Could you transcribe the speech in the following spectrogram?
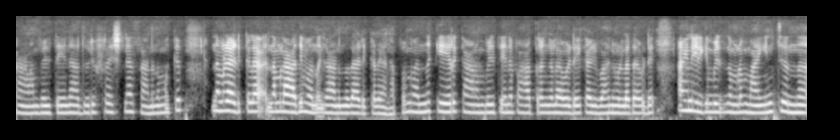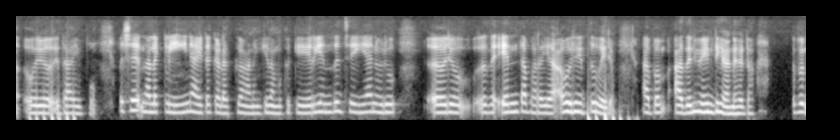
കാണുമ്പോഴത്തേന് അതൊരു ഫ്രഷ്നെസ് ആണ്. നമുക്ക് നമ്മുടെ അടുക്കള നമ്മൾ ആദ്യം വന്ന് കാണുന്നത് അടുക്കളയാണ്. അപ്പം വന്ന് കയറി കാണുമ്പോഴത്തേന് പാത്രങ്ങൾ അവിടെ കഴുകാനുള്ളത് അവിടെ അങ്ങനെ ഇരിക്കുമ്പോഴത്തേക്കും നമ്മുടെ മൈൻഡ് ഒന്ന് ഒരു ഇതായി പോകും പക്ഷേ നല്ല ക്ലീൻ ആയിട്ട് കിടക്കുകയാണെങ്കിൽ നമുക്ക് കയറി എന്തും ചെയ്യാൻ ഒരു ഒരു എന്താ പറയുക ഒരു ഇത് വരും. അപ്പം അതിനു വേണ്ടിയാണ് കേട്ടോ. അപ്പം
